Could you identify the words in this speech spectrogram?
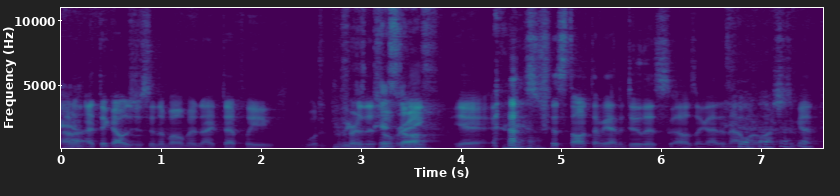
I, don't, I think I was just in the moment. I definitely would prefer this over eight. off. Yeah, I was pissed off that we had to do this. I was like, I did not want to watch this again.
